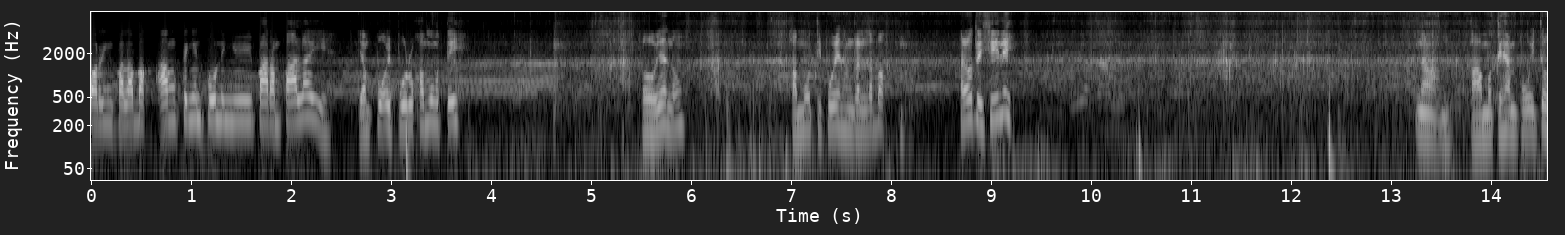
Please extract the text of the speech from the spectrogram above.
Puwaring palabak. Ang tingin po ninyo parang palay. Yan po ay puro kamuti. Oh, yan oh. Kamuti po yan hanggang labak. Ano to, sili? Na, kamutihan po ito.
